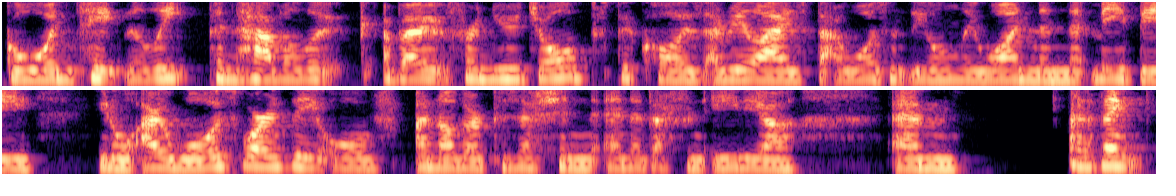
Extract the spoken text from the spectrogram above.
go and take the leap and have a look about for new jobs because I realised that I wasn't the only one and that maybe, you know, I was worthy of another position in a different area. Um, and I think,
